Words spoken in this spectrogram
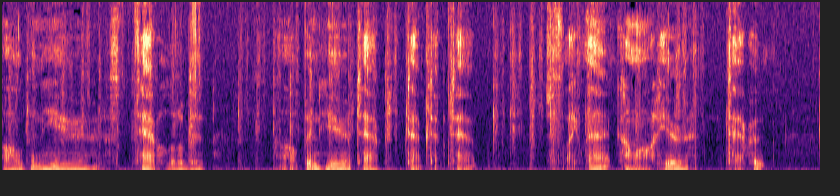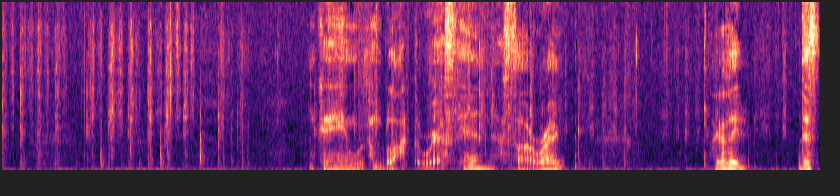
Up in here, just tap a little bit. Up in here, tap, tap, tap, tap. Just like that. Come out here, tap it. Okay, and we can block the rest in. That's all right. Like I said, this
